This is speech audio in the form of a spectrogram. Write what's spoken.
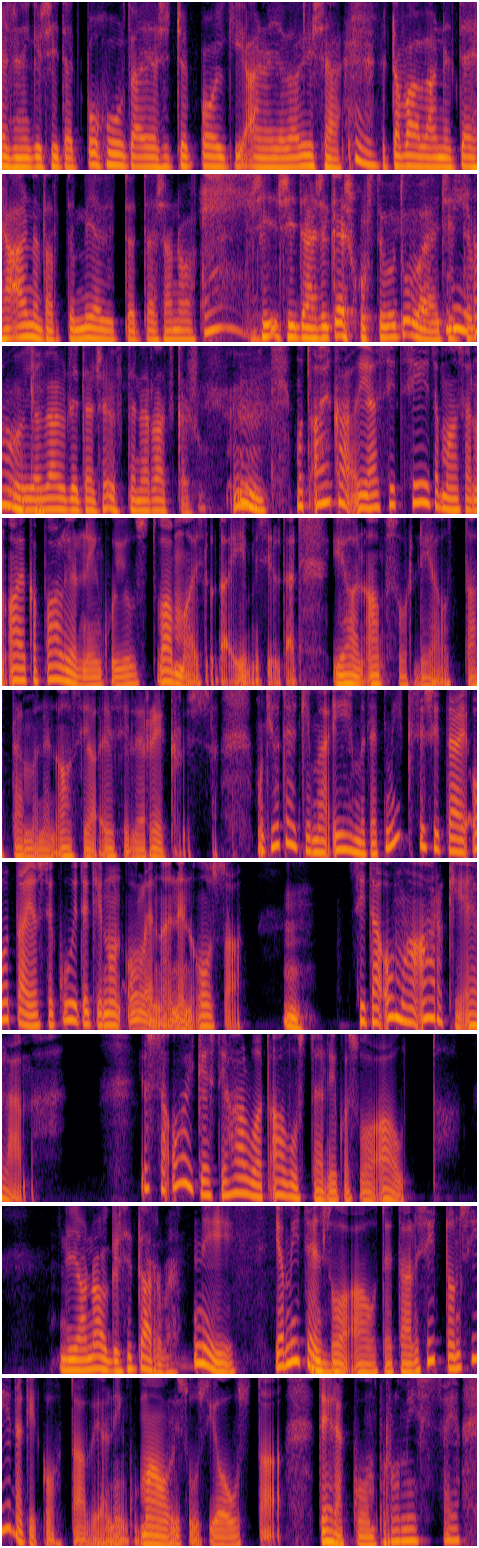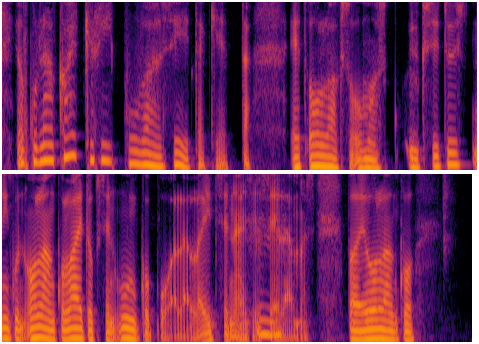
ensinnäkin siitä, että puhutaan ja sitten se poikii aina jotain lisää. Mm. Että tavallaan, että eihän aina tarvitse miellyttää tai sanoa. Ei. Si- siitähän se keskustelu tulee, että Niin sitten onkin. ja löydetään se yhtenä ratkaisu. Mm. Mutta aika, ja sit siitä mä oon saanut aika paljon niin kuin just vammaisilta ihmisiltä, että ihan absurdia ottaa tämmöinen asia esille rekryssä. Mutta jotenkin mä ihmetän, että miksi sitä ei ota, jos se kuitenkin on olennainen osa Mm. sitä omaa arkielämää. Jos sä oikeasti haluat avustajan, joka sua auttaa. Niin on oikeasti tarve. Niin. Ja miten sua autetaan, niin sitten on siinäkin kohtaa vielä niin kuin mahdollisuus joustaa, tehdä kompromisseja. Ja kun nämä kaikki riippuu vähän siitäkin, että, että ollaanko omassa yksityis, niin kuin ollaanko laitoksen ulkopuolella itsenäisessä mm. elämässä vai ollaanko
